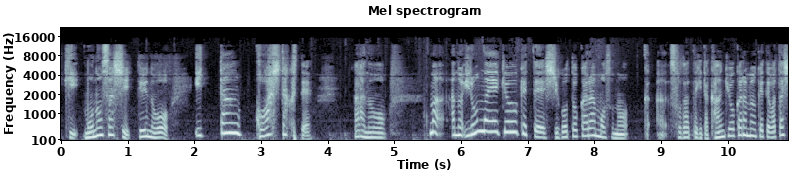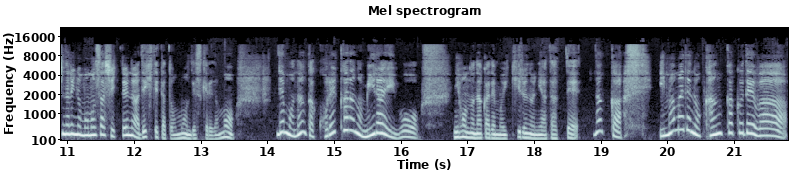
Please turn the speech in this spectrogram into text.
き物差しっていうのを一旦壊したくて、あの、まあ、あの、いろんな影響を受けて仕事からもその、育ってきた環境からも受けて私なりの物差しっていうのはできてたと思うんですけれども、でもなんかこれからの未来を日本の中でも生きるのにあたって、なんか今までの感覚では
